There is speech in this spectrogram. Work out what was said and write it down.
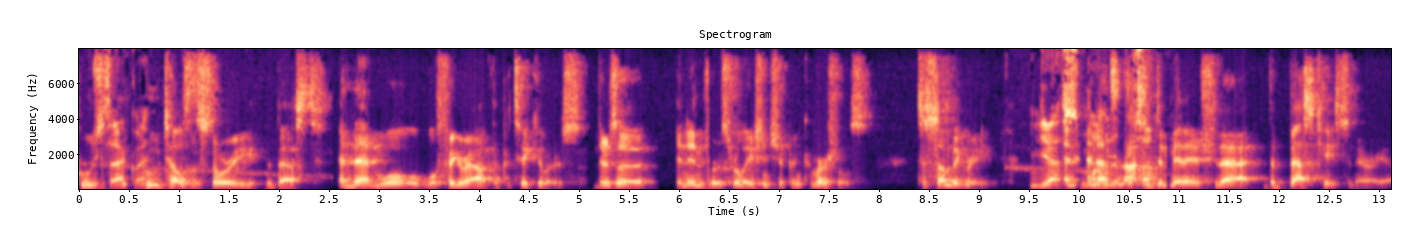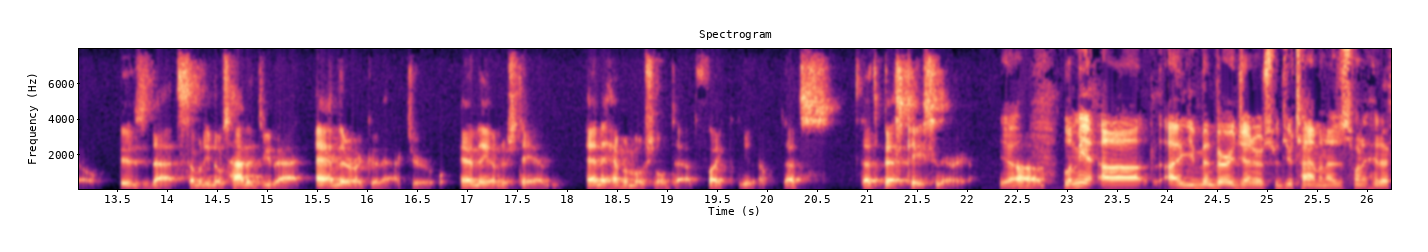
who's exactly. who tells the story the best, and then we'll we'll figure out the particulars. There's a an inverse relationship in commercials to some degree. Yes, and, and that's not to diminish that the best case scenario is that somebody knows how to do that, and they're a good actor, and they understand, and they have emotional depth. Like you know, that's that's best case scenario. Yeah. Uh, Let me. Uh, uh, you've been very generous with your time, and I just want to hit a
